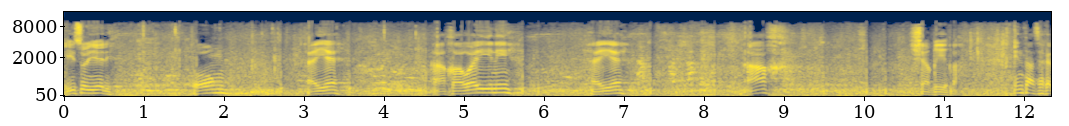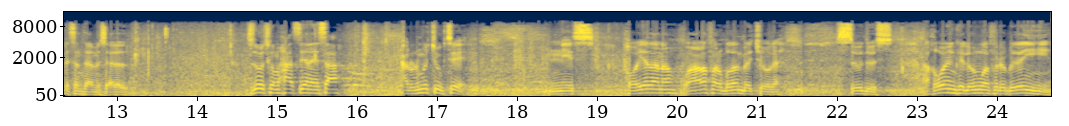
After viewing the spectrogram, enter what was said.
iisoo yeedhi um haye akhawayni haye akh shaqiiqa. Intaasay ka dhisantaha mas'aladu zawjka maxaa siinaysaa? Caruur ma joogtee nis. Hooyadana walaalo fara badan baa jooga. Sudus akhaweenka lum waa fara badan yihiin.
